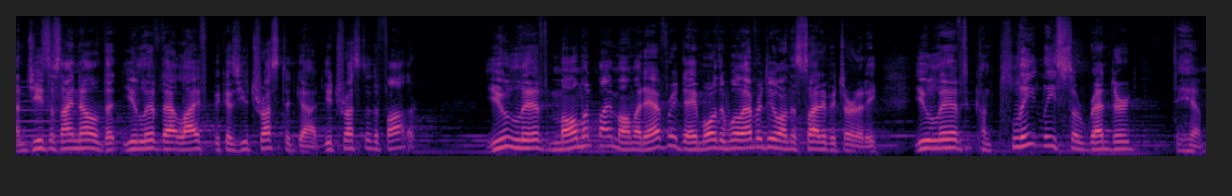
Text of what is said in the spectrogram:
And Jesus, I know that you lived that life because you trusted God. You trusted the Father. You lived moment by moment, every day, more than we'll ever do on the side of eternity. You lived completely surrendered to Him,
